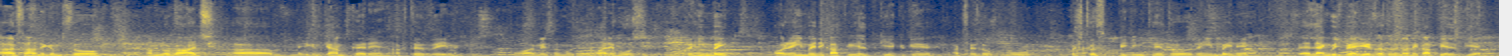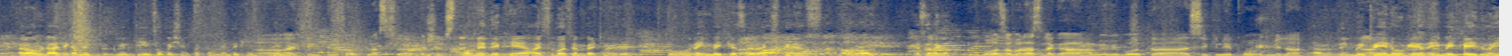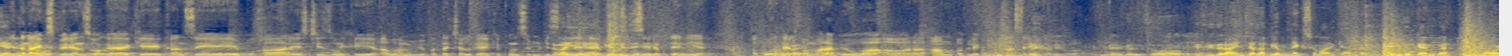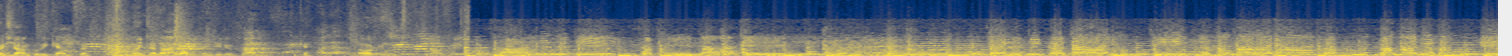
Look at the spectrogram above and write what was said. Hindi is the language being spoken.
असलम सो हम लोग आज मेडिकल कैंप कर रहे हैं अख्तर जई में और मेरे साथ मौजूद हमारे होस्ट रहीम भाई और रहीम भाई ने काफ़ी हेल्प की है क्योंकि अक्सर लोग वो पश्तो स्पीकिंग थे तो रहीम भाई ने लैंग्वेज बैरियर था तो इन्होंने काफ़ी हेल्प किया है। अराउंड आई थिंक हमने तकरीबन तीन सौ पेशेंट तक हमने देखे आई थिंक तीन सौ प्लस पेशेंट्स हमने देखे हैं। आज सुबह से हम बैठे हुए थे। तो रहीम भाई कैसा रहा एक्सपीरियंस ओवरऑल कैसा लगा? बहुत ज़बरदस्त लगा। हमें भी बहुत सीखने को मिला। अब रहीम भाई ट्रेन हो गए रहीम भाई कई दवाइयाँ इतना एक्सपीरियंस हो गया कि खांसी बुखार इस चीज़ों की अब हमें भी पता चल गया है कि कौन सी मेडिसिन देनी है, कौन सी सिरप देनी है। अब बहुत हेल्प हमारा भी हुआ और आम पब्लिक मुतासरीन का भी हुआ। बिल्कुल तो इसी तरह इंशाल्लाह अभी हम नेक्स्ट हमारे कैंप है दिन को कैंप है और शाम को भी कैंप है वो इंशाल्लाह आगे कंटिन्यू करेंगे ठीक है? ओके कमर हम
